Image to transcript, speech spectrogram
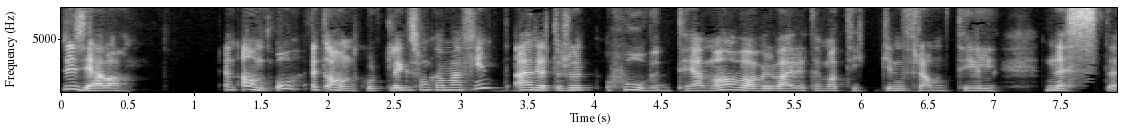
syns jeg, da. Annen, oh, et annet kortlegg som kan være fint, er rett og slett hovedtema. Hva vil være tematikken fram til neste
